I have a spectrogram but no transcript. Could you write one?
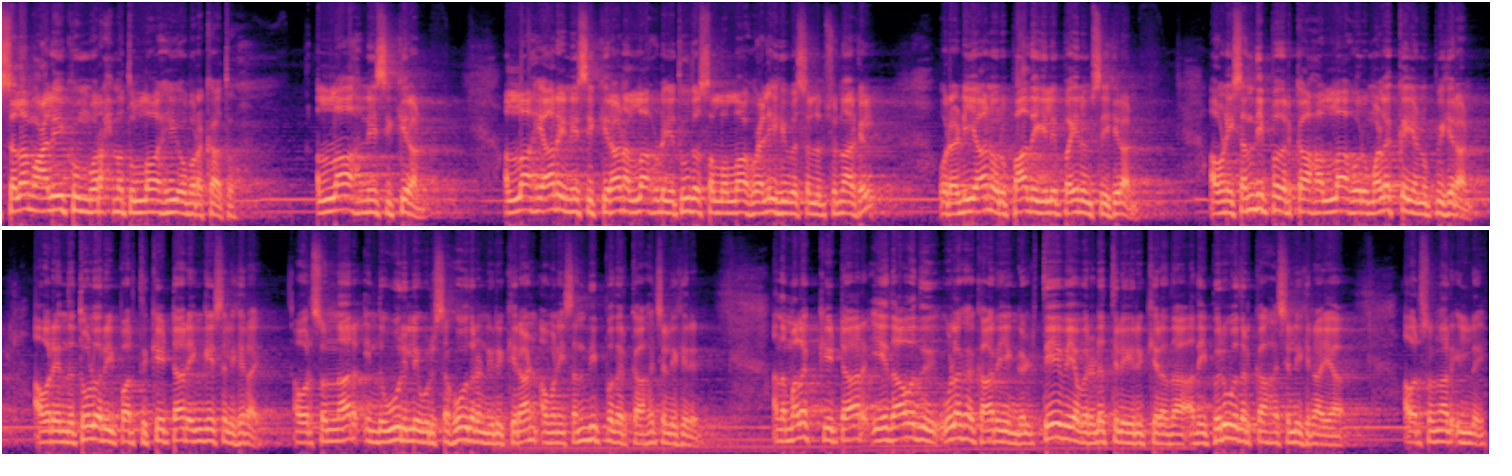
அஸ்லாம் அலைக்கும் வரமத்துல்லாஹி வபரகாத்து அல்லாஹ் நேசிக்கிறான். அல்லாஹ் யாரை நேசிக்கிறான்? அல்லாஹுடைய தூத சல்லாஹு அலிஹி வசல்லம் சொன்னார்கள் ஒரு அடியான் ஒரு பாதையிலே பயணம் செய்கிறான். அவனை சந்திப்பதற்காக அல்லாஹ் ஒரு மலக்கை அனுப்புகிறான். அவர் இந்த தோழரை பார்த்து கேட்டார் எங்கே செல்கிறாய்? அவர் சொன்னார் இந்த ஊரிலே ஒரு சகோதரன் இருக்கிறான் அவனை சந்திப்பதற்காக செல்கிறேன். அந்த மலக் கேட்டார் ஏதாவது உலக காரியங்கள் தேவை அவரிடத்திலே இருக்கிறதா? அதை பெறுவதற்காக செல்கிறாயா? அவர் சொன்னார் இல்லை.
